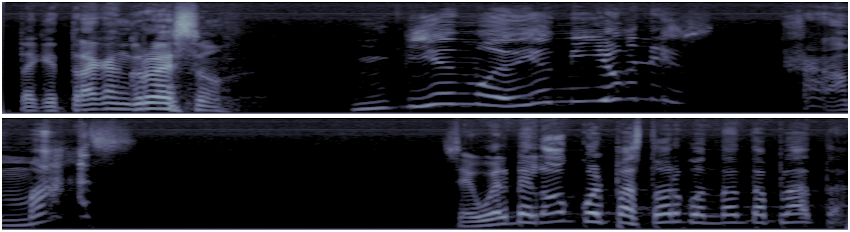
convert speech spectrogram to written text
hasta que tragan grueso. Diezmo de 10 millones. Jamás. Se vuelve loco el pastor con tanta plata.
